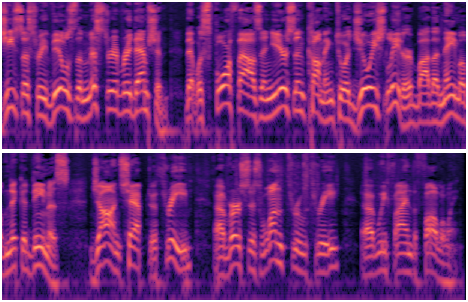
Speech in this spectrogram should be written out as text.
Jesus reveals the mystery of redemption that was 4,000 years in coming to a Jewish leader by the name of Nicodemus. John chapter 3, uh, verses 1 through 3, uh, we find the following.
